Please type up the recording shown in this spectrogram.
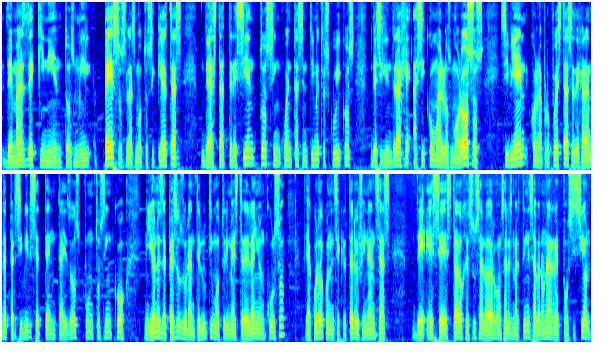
de más de 500 mil pesos. Las motocicletas de hasta 350 centímetros cúbicos de cilindraje, así como a los morosos. Si bien con la propuesta se dejarán de percibir 72.5 millones de pesos durante el último trimestre del año en curso, de acuerdo con el secretario de Finanzas de ese estado, Jesús Salvador González Martínez, habrá una reposición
